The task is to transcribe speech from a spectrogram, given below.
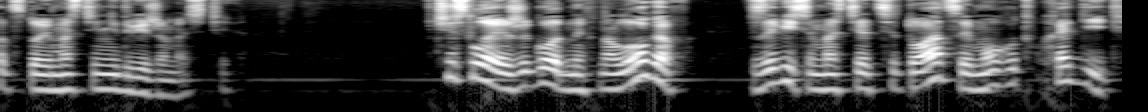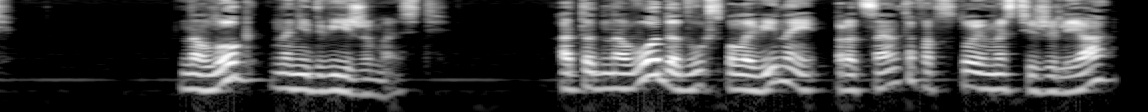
от стоимости недвижимости. В число ежегодных налогов в зависимости от ситуации могут входить налог на недвижимость, от 1 до 2,5% от стоимости жилья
